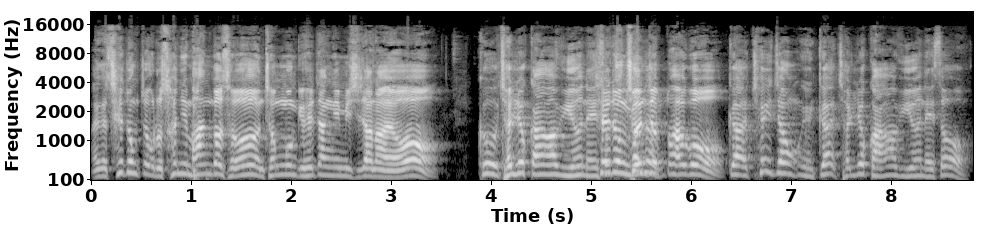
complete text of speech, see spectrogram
그러니까 최종적으로 선임한 것은 정몽규 회장님이시잖아요. 그 전력 강화 위원회에서 최종 추천을- 면접도 하고 그러니까 최종 그러니까 전력 강화 위원회에서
